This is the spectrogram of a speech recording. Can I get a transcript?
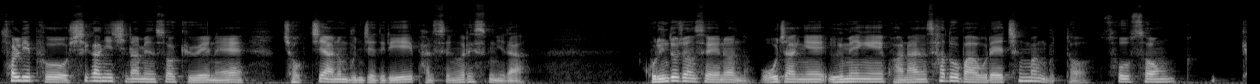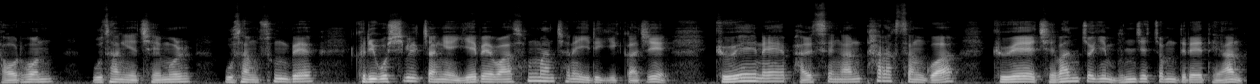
설립 후 시간이 지나면서 교회 내에 적지 않은 문제들이 발생을 했습니다. 고린도전서에는 5장의 음행에 관한 사도 바울의 책망부터 소송, 결혼, 우상의 제물, 우상 숭배, 그리고 11장의 예배와 성만찬에 이르기까지 교회 내 발생한 타락상과 교회의 재반적인 문제점들에 대한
